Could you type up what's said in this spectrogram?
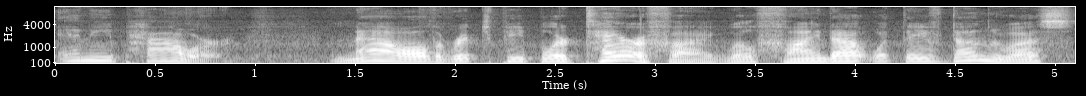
any power. Now all the rich people are terrified we'll find out what they've done to us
